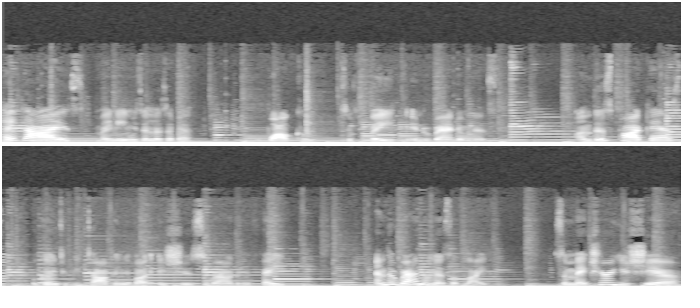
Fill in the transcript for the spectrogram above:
Hey guys, my name is Elizabeth. Welcome to Faith and Randomness. On this podcast, we're going to be talking about issues surrounding faith and the randomness of life. So make sure you share,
